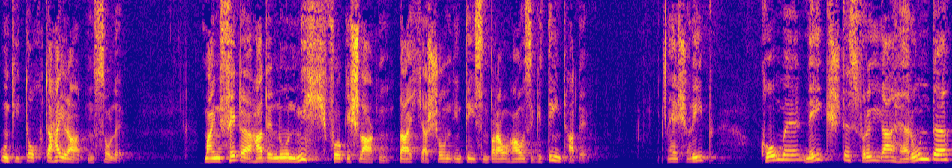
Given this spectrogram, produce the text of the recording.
und die Tochter heiraten solle. Mein Vetter hatte nun mich vorgeschlagen, da ich ja schon in diesem Brauhause gedient hatte. Er schrieb, komme nächstes Frühjahr herunter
